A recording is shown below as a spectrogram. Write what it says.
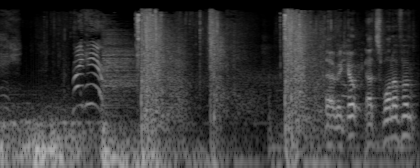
Hey, right here! There we go, that's one of them.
